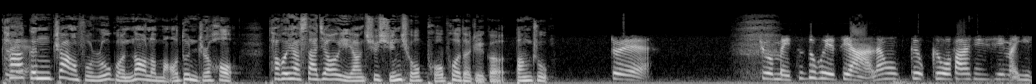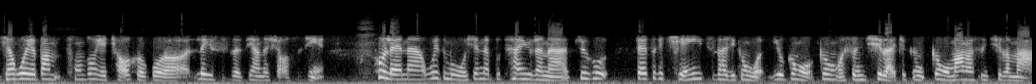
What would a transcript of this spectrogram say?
她跟丈夫如果闹了矛盾之后。她会像撒娇一样去寻求婆婆的这个帮助，对，就每次都会这样，然后给给我发信息嘛。以前我也帮从中也调和过类似的这样的小事情，后来呢，为什么我现在不参与了呢？最后在这个前一次，他就跟我又跟我跟我生气了，就跟跟我妈妈生气了嘛。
